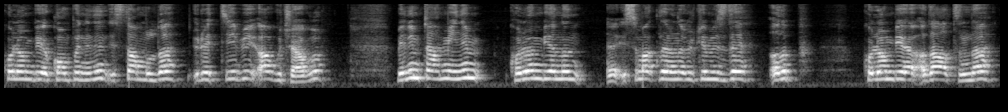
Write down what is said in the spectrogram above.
Columbia Company'nin İstanbul'da ürettiği bir av bıçağı bu. Benim tahminim Columbia'nın e, isim haklarını ülkemizde alıp Columbia adı altında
